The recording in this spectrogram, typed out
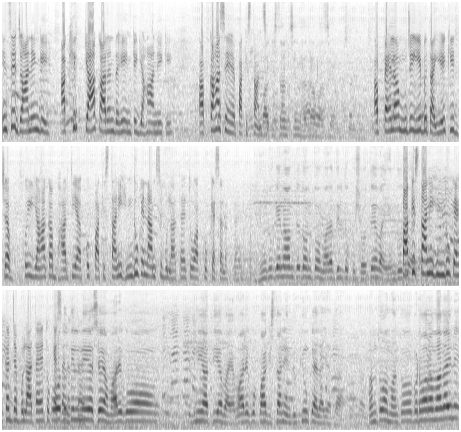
इनसे जानेंगे आखिर क्या कारण रहे इनके यहाँ आने के। आप कहाँ से हैं पाकिस्तान से? पाकिस्तान सिंध हैदराबाद से अब पहला मुझे ये बताइए कि जब कोई यहाँ का भारतीय आपको पाकिस्तानी हिंदू के नाम से बुलाता है तो आपको कैसा लगता है? हिंदू के नाम से तो हम तो हमारा दिल तो खुश होते हैं भाई हिंदू पाकिस्तानी तो हिंदू कहकर जब बुलाता है तो कैसा तो लगता दिल में ऐसे हमारे को इतनी आती है भाई हमारे को पाकिस्तानी हिंदू क्यों कहला जाता है? हम तो हम तो बंटवारा मांगा ही नहीं।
